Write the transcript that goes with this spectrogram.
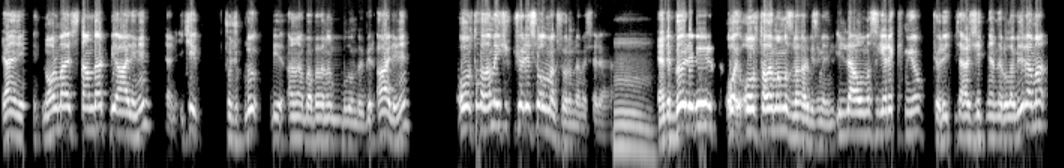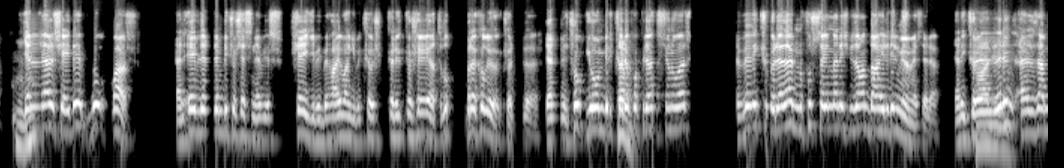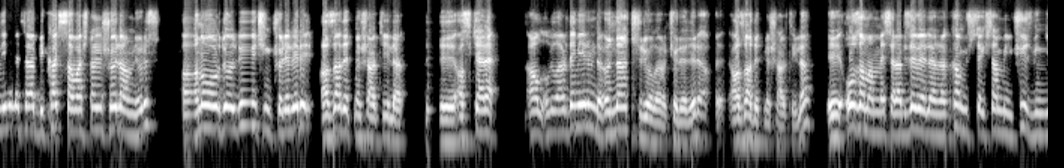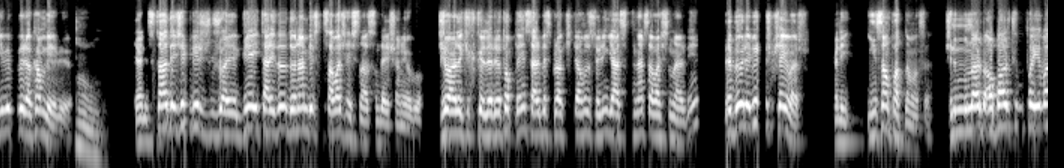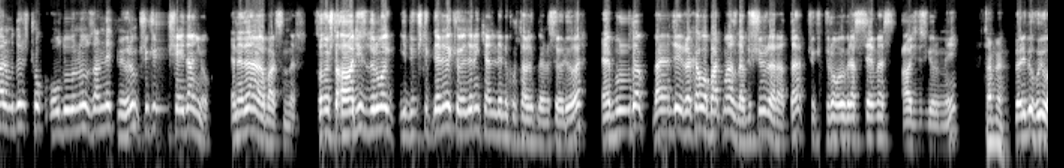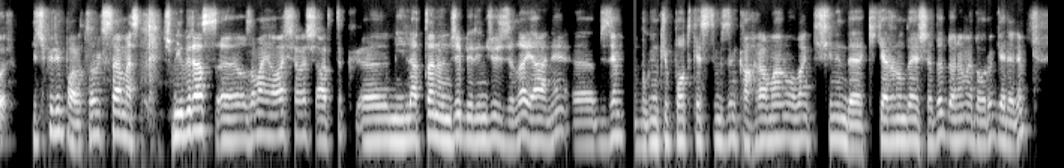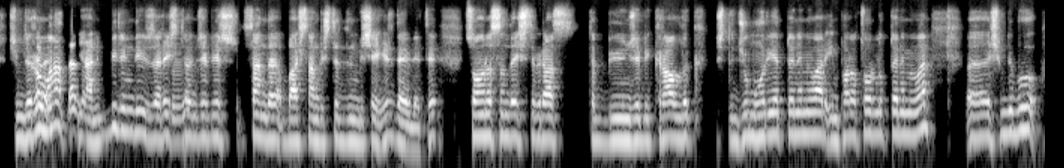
Yani normal standart bir ailenin yani iki çocuklu bir ana babanın bulunduğu bir ailenin ortalama iki kölesi olmak zorunda mesela. Hmm. Yani böyle bir ortalamamız var bizim elimizde. İlla olması gerekmiyor. Köleyi tercih etmeyenler olabilir ama hı. genel şeyde bu var. Yani evlerin bir köşesine bir şey gibi bir hayvan gibi köş, köle, köşeye atılıp bırakılıyor köleler. Yani çok yoğun bir köle Tabii. popülasyonu var. Ve köleler nüfus sayımlarına hiçbir zaman dahil edilmiyor mesela. Yani kölelerin elzemliğini mesela birkaç savaştan şöyle anlıyoruz. Ana ordu öldüğü için köleleri azat etme şartıyla e, askere alıyorlar demeyelim de önden sürüyorlar köleleri e, azat etme şartıyla. E, o zaman mesela bize verilen rakam 180 bin 200 bin gibi bir rakam veriliyor. Hmm. Yani sadece bir e, Güney İtalya'da dönen bir savaş esnasında yaşanıyor bu. Civardaki köleleri toplayın serbest bırakacağımızı söyleyin gelsinler savaşsınlar diye. Ve böyle bir şey var. Hani insan patlaması. Şimdi bunlarda abartı payı var mıdır? Çok olduğunu zannetmiyorum. Çünkü şeyden yok. Ya neden abartsınlar? Sonuçta aciz duruma düştüklerini ve kölelerin kendilerini kurtardıklarını söylüyorlar. Yani burada bence rakam abartmazlar. Düşürürler hatta. Çünkü Roma biraz sevmez aciz görünmeyi. Tabii. Böyle bir huyu var. Hiçbir imparatorluk sevmez. Şimdi biraz e, o zaman yavaş yavaş artık e, milattan önce birinci yüzyıla yani e, bizim bugünkü podcast'imizin kahramanı olan kişinin de Kikeron'un da yaşadığı döneme doğru gelelim. Şimdi Roma Evet, ben- yani bilindiği üzere işte Hı hı. önce bir sen de başlangıçta dediğin bir şehir devleti. Sonrasında işte biraz tabii büyüyünce bir krallık, işte cumhuriyet dönemi var, imparatorluk dönemi var. E, şimdi bu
